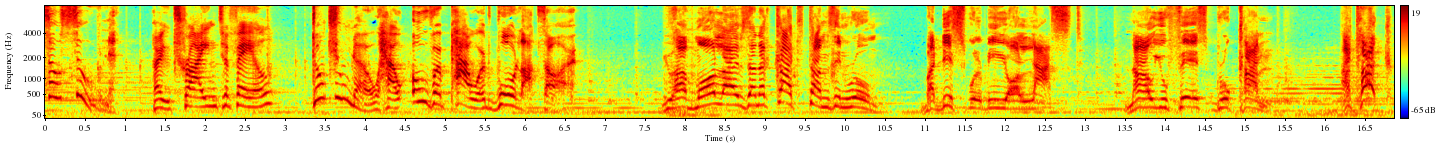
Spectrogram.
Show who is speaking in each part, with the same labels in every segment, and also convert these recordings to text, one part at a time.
Speaker 1: so soon? Are you trying to fail? Don't you know how overpowered warlocks are?
Speaker 2: You have more lives than a cat Tamsin Roame. But this will be your last. Now you face Bru'kan. Attack!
